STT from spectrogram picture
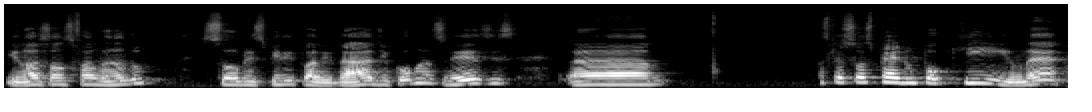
E nós estamos falando sobre espiritualidade, como às vezes uh, as pessoas perdem um pouquinho, né?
